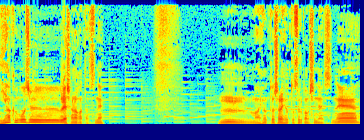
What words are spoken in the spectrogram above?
250ぐらいしかなかったんですね。うん、まあ、ひょっとしたらひょっとするかもしれないですね。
